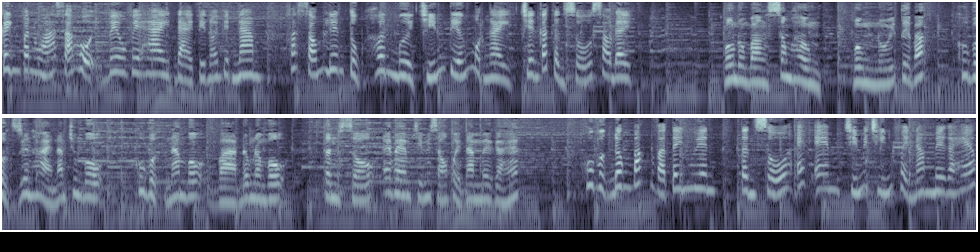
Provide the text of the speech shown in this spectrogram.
Kênh Văn hóa xã hội VOV2 Đài Tiếng Nói Việt Nam phát sóng liên tục hơn 19 tiếng một ngày trên các tần số sau đây. Vùng đồng bằng sông Hồng, vùng núi Tây Bắc, khu vực Duyên Hải Nam Trung Bộ, khu vực Nam Bộ và Đông Nam Bộ, tần số FM 96,5 MHz. Khu vực Đông Bắc và Tây Nguyên, tần số FM 99,5 MHz.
